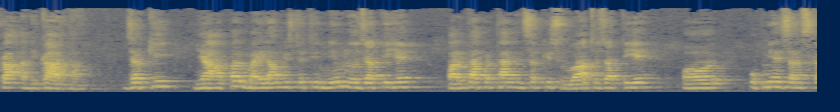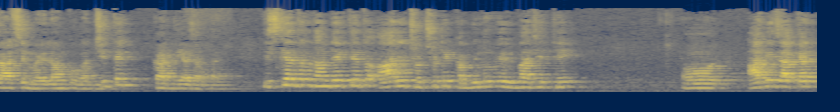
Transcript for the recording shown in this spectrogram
का अधिकार था। जबकि यहाँ पर महिलाओं की स्थिति निम्न हो जाती है, पर्दा प्रथा इन सब की शुरुआत हो जाती है, और उपनयन संस्कार से महिलाओं को वंचित कर दिया जाता है। इसके अंतर्गत हम देखते हैं तो आर्य छोटे छोटे कबीलों में विभाजित थे और आगे जाकर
